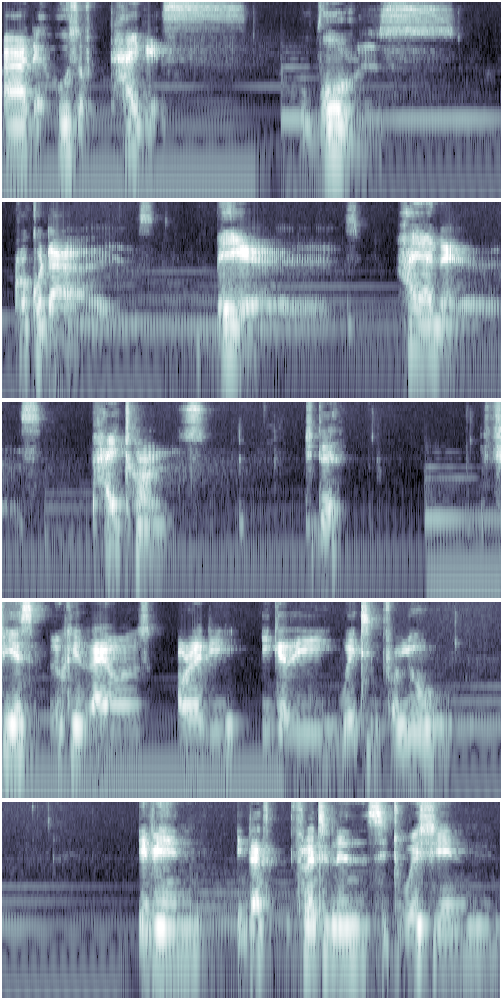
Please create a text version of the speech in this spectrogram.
add a host of tigers, wolves, crocodiles, bears, hyenas, pythons to the fierce looking lions already eagerly waiting for you. Even in that threatening situation,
